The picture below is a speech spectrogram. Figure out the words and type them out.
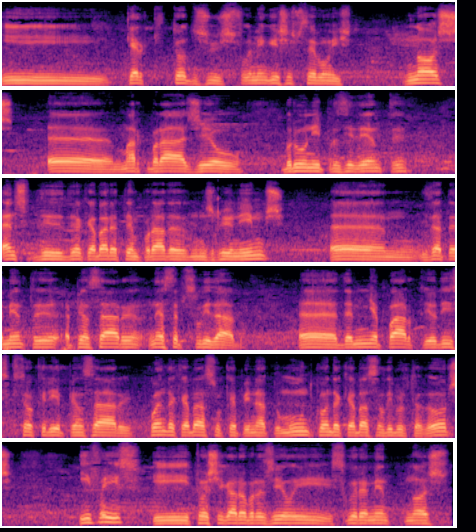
e quero que todos os flamenguistas percebam isto. Nós, eh, Marco Braz, eu, Bruno e Presidente, antes de, de acabar a temporada nos reunimos eh, exatamente a pensar nessa possibilidade. Eh, da minha parte, eu disse que só queria pensar quando acabasse o Campeonato do Mundo, quando acabasse a Libertadores, e foi isso. E estou a chegar ao Brasil e seguramente nós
